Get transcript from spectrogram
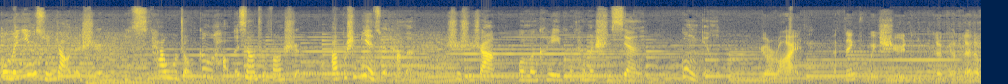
我们应寻找的是与其他物种更好的相处方式，而不是灭绝它们。事实上， 我们可以和他们实现共赢。You're right. I think we should look a little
